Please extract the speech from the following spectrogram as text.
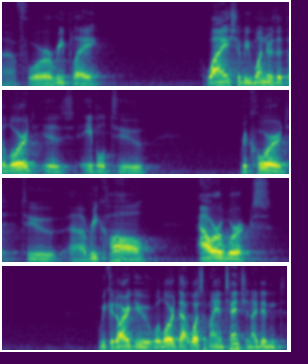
uh, for replay. Why should we wonder that the Lord is able to record, to uh, recall our works? We could argue, well, Lord, that wasn't my intention. I didn't,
